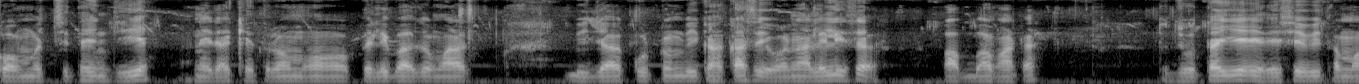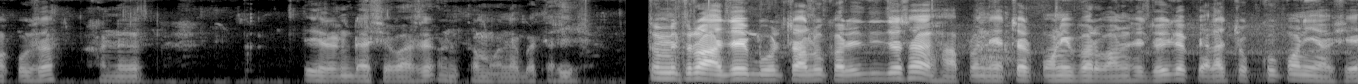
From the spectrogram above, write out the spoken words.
ગોમ થઈને જઈએ અને એના ખેતરોમાં પેલી બાજુ મારા બીજા કુટુંબી કાકા છે, એવાના લેલી છે પાપવા માટે. તો જોતાઈએ રેસેવી તમાકુ છે અને એરંડા સેવા છે અને તમને બતાવીએ. તો મિત્રો, આજે બોર ચાલુ કરી દીધો છે. આપણે નેચર પાણી ભરવાનું છે. જોઈ લે, પહેલાં ચોખ્ખું પાણી આવશે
